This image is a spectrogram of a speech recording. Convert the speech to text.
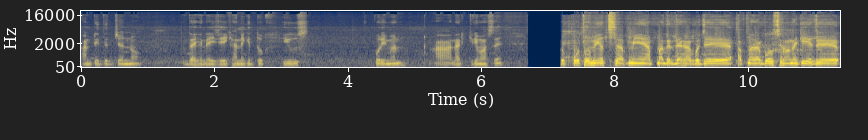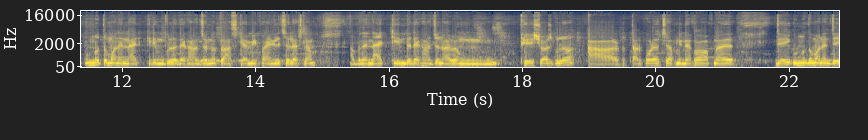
আন্টিদের জন্য। তো দেখেন এই যে এখানে কিন্তু হিউজ পরিমাণ নাইট ক্রিম আছে। তো প্রথমে হচ্ছে আমি আপনাদের দেখাবো যে আপনারা বলছেন অনেকে যে উন্নত মানের নাইট ক্রিমগুলো দেখানোর জন্য। তো আজকে আমি ফাইনালি চলে আসলাম আপনাদের নাইট ক্রিমটা দেখানোর জন্য এবং ফেস ওয়াশগুলো আর তারপরে হচ্ছে আপনি দেখো আপনার যে উন্নত মানের যে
